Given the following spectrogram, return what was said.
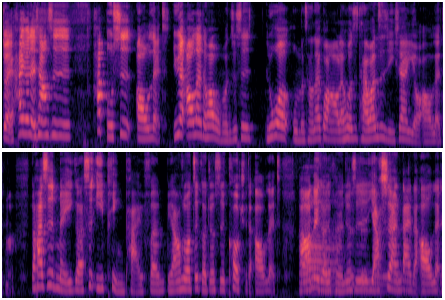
对，它有点像是，它不是 outlet，因为 outlet 的话，我们就是如果我们常在逛 outlet，或者是台湾自己现在有 outlet 嘛，就它是每一个是以品牌分，比方说这个就是 Coach 的 outlet，然后那个可能就是雅诗兰黛的 outlet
